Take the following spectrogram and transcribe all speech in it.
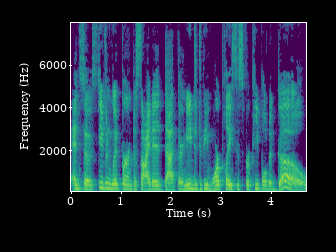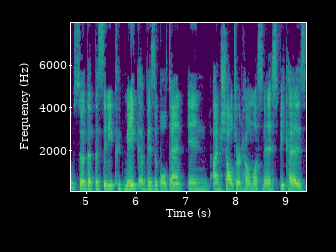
And so Stephen Whitburn decided that there needed to be more places for people to go so that the city could make a visible dent in unsheltered homelessness because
